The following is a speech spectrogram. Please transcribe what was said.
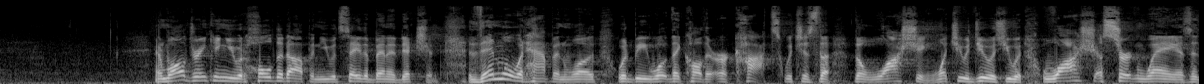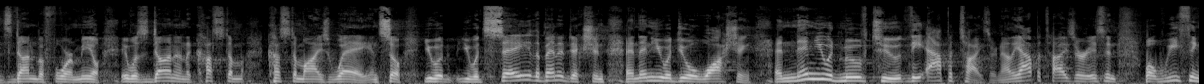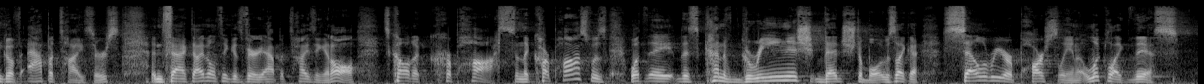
And while drinking, you would hold it up and you would say the benediction. Then what would happen was, would be what they call the urchatz, which is the, the washing. What you would do is you would wash a certain way as it's done before a meal. It was done in a custom, customized way. And so you would, you would say the benediction and then you would do a washing. And then you would move to the appetizer. Now, the appetizer isn't what we think of appetizers. In fact, I don't think it's very appetizing at all. It's called a karpas. And the karpas was what they, this kind of greenish vegetable. It was like a celery or parsley, and it looked like this.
